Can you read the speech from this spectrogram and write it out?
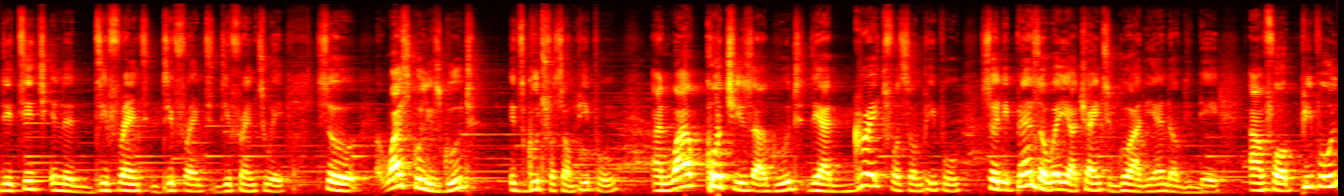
they teach in a different, different, different way. So while school is good, it's good for some people. And while coaches are good, they are great for some people. So it depends on where you are trying to go at the end of the day. And for people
